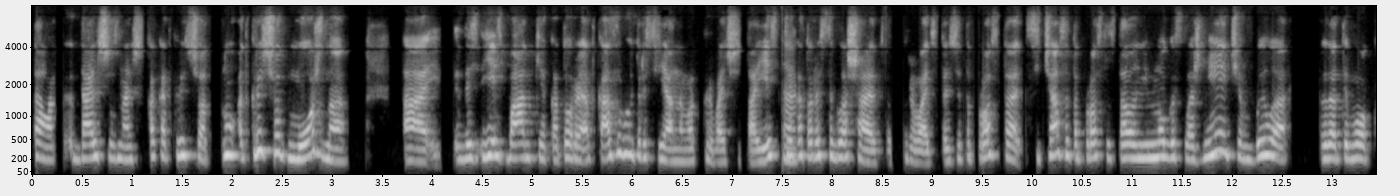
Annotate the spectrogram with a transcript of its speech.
так, дальше, значит, как открыть счет? Ну, открыть счет можно, а, есть банки, которые отказывают россиянам открывать счета, есть так. те, которые соглашаются открывать. То есть это просто сейчас это просто стало немного сложнее, чем было, когда ты мог,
